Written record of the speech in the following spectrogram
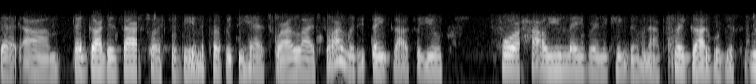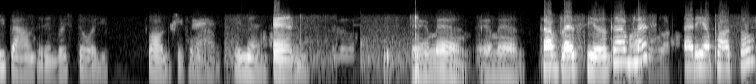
that um, that God desires for us to be and the purpose He has for our life. So I really thank God for you for how you labor in the kingdom, and I pray God will just rebound it and restore you for all that you pour out. Amen. Amen. Amen. Amen. God bless you. God bless Apostle Daddy Apostle.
